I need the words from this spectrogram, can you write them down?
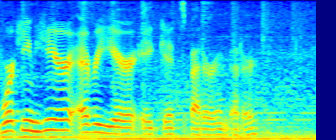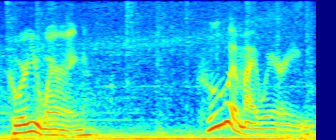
Working here every year, it gets better and better. Who are you wearing? Who am I wearing?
